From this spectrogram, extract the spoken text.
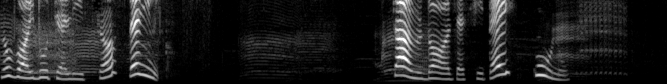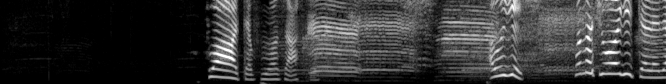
Nu voi duce lipsă de nimic. Psalmul 23 cu 1 Foarte frumos a spus. Auziți, până și oricele de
